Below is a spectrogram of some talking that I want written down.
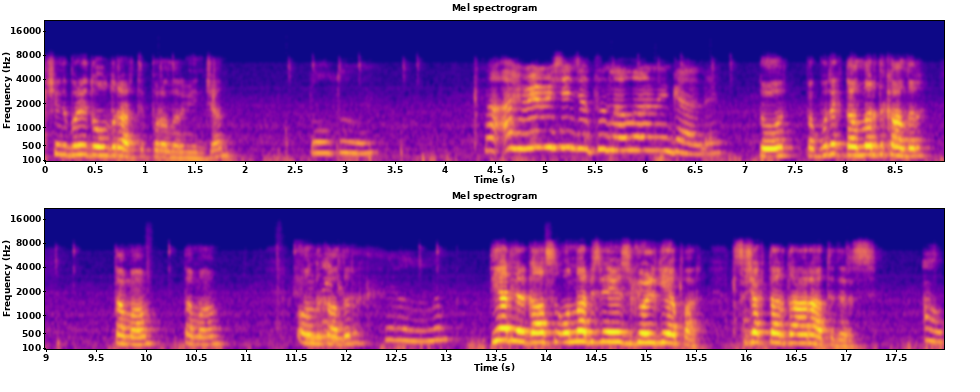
Şimdi burayı doldur artık buraları Mincan. Doldum. Ha, ay benim için çatının alanı geldi. Dur. Bak buradaki dalları da kaldır. Tamam. Tamam. Onu da Şunları kaldır. Kıralım. Diğerleri kalsın. Onlar bizim evimizi gölge yapar. Sıcaklar daha rahat ederiz. Au.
